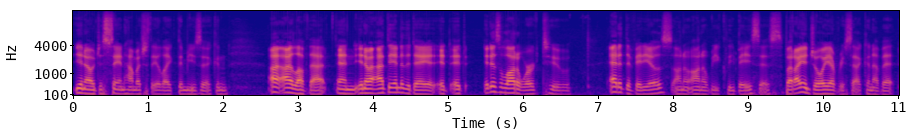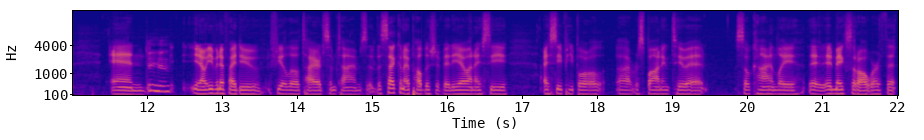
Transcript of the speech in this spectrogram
you know just saying how much they like the music and I, I love that and you know at the end of the day it, it it is a lot of work to edit the videos on a, on a weekly basis but I enjoy every second of it and Mhm. you know even if I do feel a little tired sometimes the second I publish a video and I see I see people uh, responding to it so kindly it, it makes it all worth it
